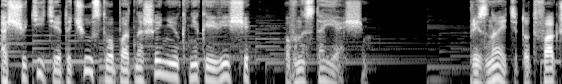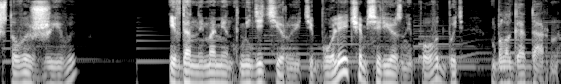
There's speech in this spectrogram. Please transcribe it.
ощутите это чувство по отношению к некой вещи в настоящем. Признайте тот факт, что вы живы, и в данный момент медитируете, более чем серьезный повод быть благодарным.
